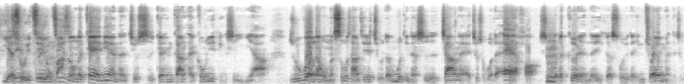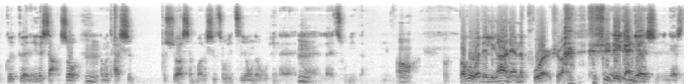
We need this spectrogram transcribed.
也属于自用吧这这？种的概念呢，就是跟刚才工艺品是一样。如果呢，我们收藏这些酒的目的呢，是将来就是我的爱好，是我的个人的一个所谓的 enjoyment，这个个个人的一个享受。嗯那么它是不需要什么的，是作为自用的物品来、嗯来来处理的。嗯哦，包括我那零二年的普洱是吧？是这概念应该。是应该是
